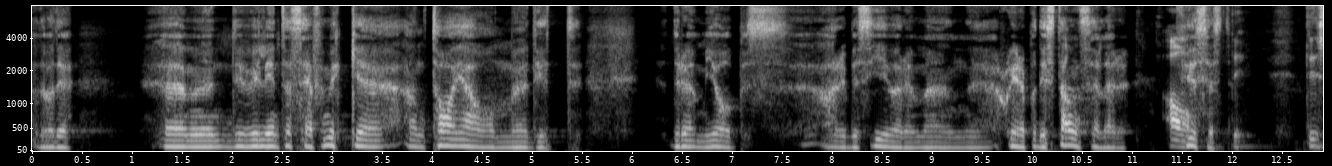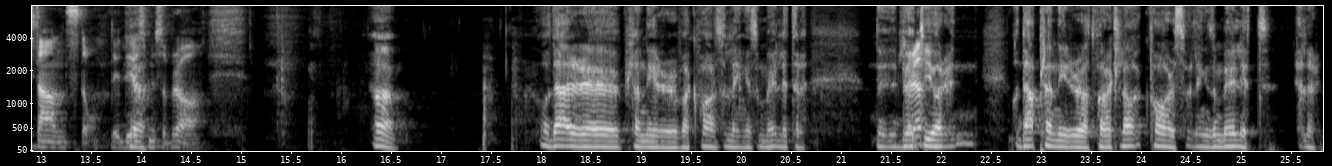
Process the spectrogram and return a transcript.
Ja, det var det. Eh, du vill inte säga för mycket, antar jag, om eh, ditt drömjobbs arbetsgivare, men eh, sker det på distans eller Ja, fysiskt? di- distans då. Det är det Ja. som är så bra. Ja. Och där planerar du att vara kvar så länge som möjligt? Eller? Du, du inte göra, och där planerar du att vara klar, kvar så länge som möjligt? Eller?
